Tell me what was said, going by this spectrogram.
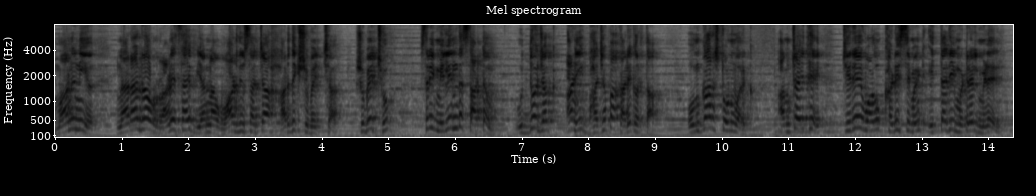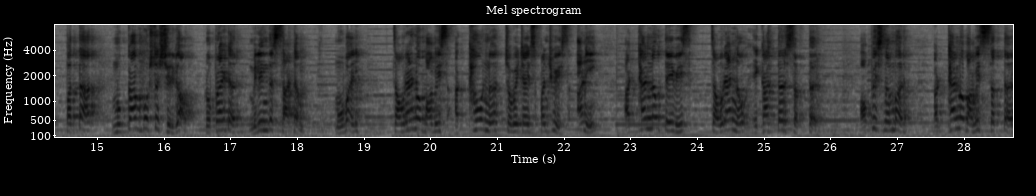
माननीय नारायणराव राणेसाहेब यांना वाढदिवसाच्या हार्दिक शुभेच्छा. शुभेच्छुक श्री मिलिंद साटम उद्योजक आणि भाजपा कार्यकर्ता ओमकार स्टोनवर्क आमच्या इथे चिरे वाळू खडी सिमेंट इत्यादी मटेरियल मिळेल. पत्ता मुक्काम post Shirgaon proprietor Milind Satam. Mobile चौऱ्याण्णव बावीस अठ्ठावन्न चव्वेचाळीस पंचवीस आणि अठ्ठ्याण्णव तेवीस चौऱ्याण्णव एकाहत्तर सत्तर. ऑफिस नंबर अठ्ठ्याण्णव बावीस सत्तर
